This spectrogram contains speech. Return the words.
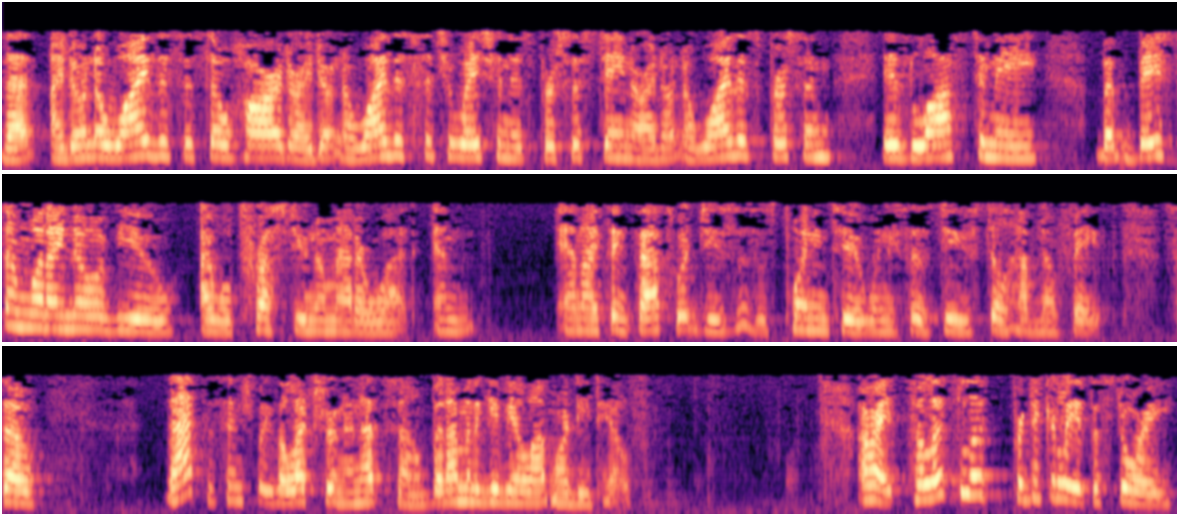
that I don't know why this is so hard, or I don't know why this situation is persisting, or I don't know why this person is lost to me, but based on what I know of you, I will trust you no matter what. And and I think that's what Jesus is pointing to when he says, "Do you still have no faith?" So that's essentially the lecture in a nutshell, but I'm going to give you a lot more details. All right, so let's look particularly at the story.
